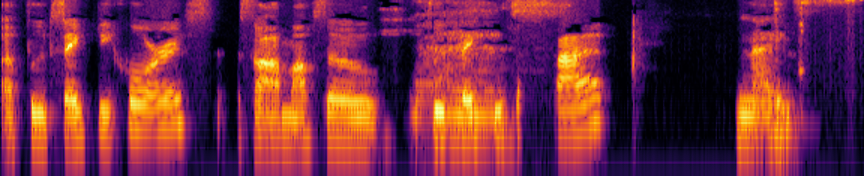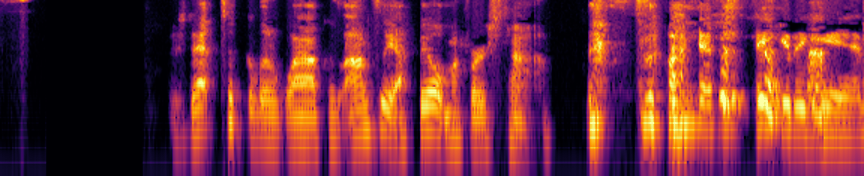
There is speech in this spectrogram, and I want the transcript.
a food safety course. So I'm also yes. food safety certified. Nice that took a little while because honestly, I failed my first time. so I had to take it again.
